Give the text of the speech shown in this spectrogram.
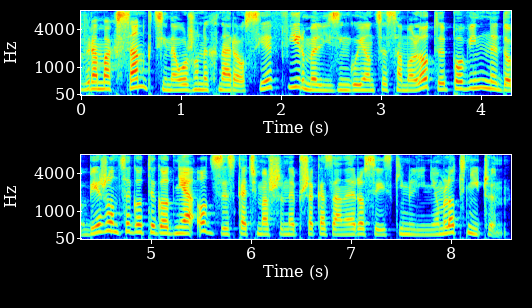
W ramach sankcji nałożonych na Rosję, firmy leasingujące samoloty powinny do bieżącego tygodnia odzyskać maszyny przekazane rosyjskim liniom lotniczym.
